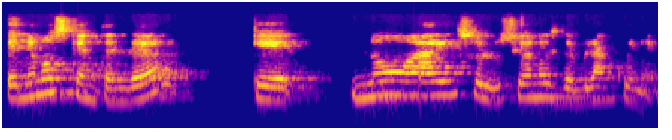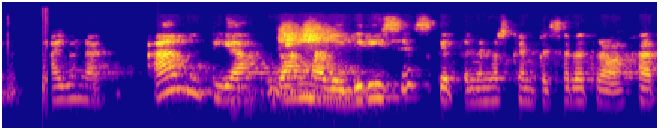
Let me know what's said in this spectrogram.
tenemos que entender que no hay soluciones de blanco y negro. Hay una amplia gama de grises que tenemos que empezar a trabajar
